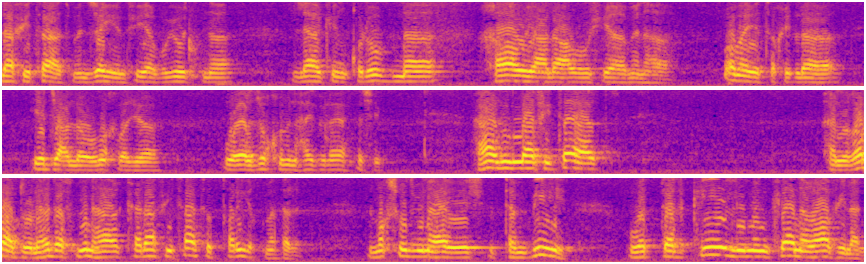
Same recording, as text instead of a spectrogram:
لافتات من زين فيها بيوتنا لكن قلوبنا خاوية على عروشها منها. وما يتق الله يجعل له مخرجا ويرزقه من حيث لا يحتسب. هذه اللافتات الغرض والهدف منها كلافتات الطريق مثلا. المقصود منها إيش؟ التنبيه والتذكير لمن كان غافلا.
